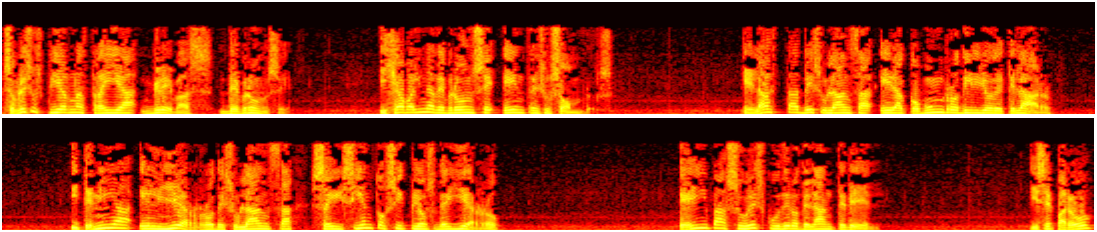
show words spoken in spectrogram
Sobre sus piernas traía grebas de bronce, y jabalina de bronce entre sus hombros. El asta de su lanza era como un rodillo de telar, y tenía el hierro de su lanza seiscientos ciclos de hierro, e iba su escudero delante de él. Y se paró,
